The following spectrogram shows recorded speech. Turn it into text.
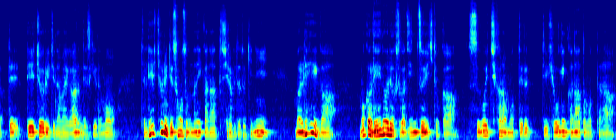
って霊長類っていう名前があるんですけれどもじゃ霊長類ってそもそも何かなって調べた時に、まあ、霊が僕は霊能力とか神通力とかすごい力を持ってるっていう表現かなと思ったら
